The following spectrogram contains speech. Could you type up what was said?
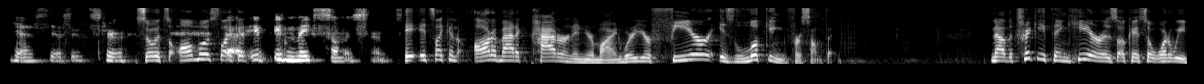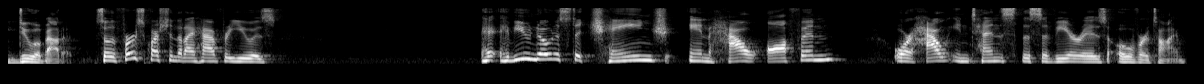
Yes, yes, it's true. So it's almost like Uh, a, it, it makes so much sense. it- it's like an automatic pattern in your mind where your fear is looking for something. Now, the tricky thing here is okay, so what do we do about it? So, the first question that I have for you is ha- Have you noticed a change in how often or how intense the severe is over time?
